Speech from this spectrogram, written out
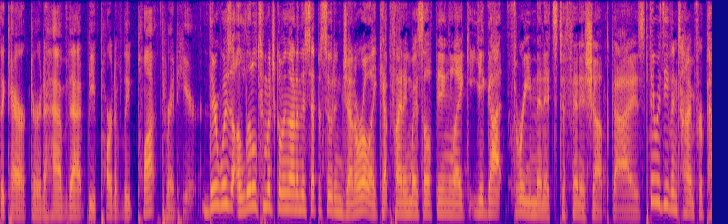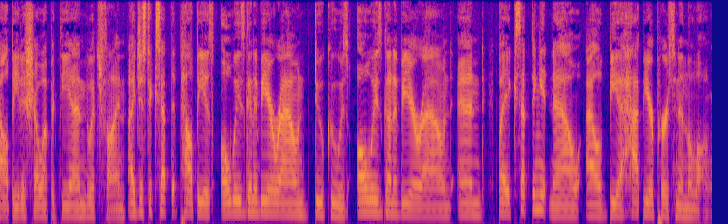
the character to have that be part of the plot thread here. There was a little too much going on in this episode in general. I kept finding myself being like, you got three minutes to finish up, guys. There was even time for Palpy to show up at the end, which fine. I just accept that Palpy is always going to be around, Dooku is always going to be around, and by accepting it now, I'll be a happier person in the long run.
